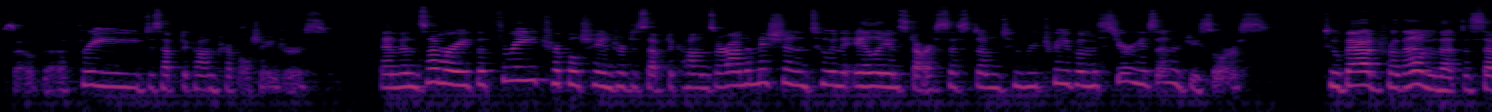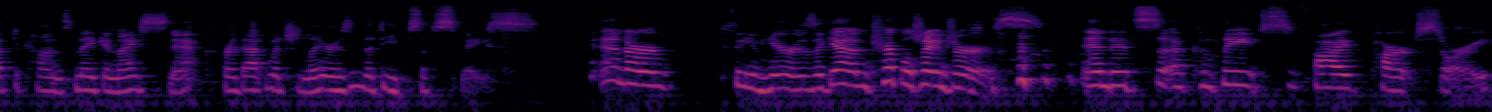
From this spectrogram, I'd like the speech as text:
So the three Decepticon triple changers. And in summary, the three triple changer Decepticons are on a mission to an alien star system to retrieve a mysterious energy source. Too bad for them that Decepticons make a nice snack for that which layers in the deeps of space. And our theme here is again triple changers, and it's a complete five part story.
